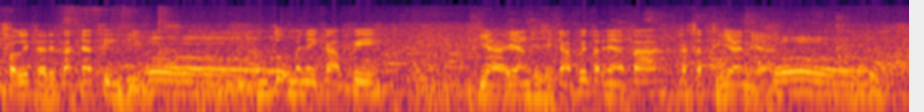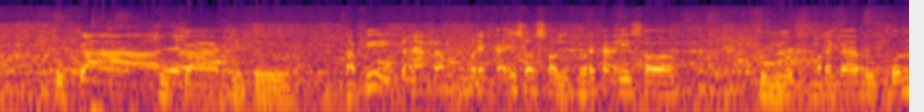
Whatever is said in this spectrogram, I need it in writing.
solidaritasnya tinggi mas. Hmm, untuk menyikapi ya yang disikapi ternyata kesedihan ya hmm, gitu duka. duka gitu tapi ternyata mereka iso solid mereka iso guyup mereka rukun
